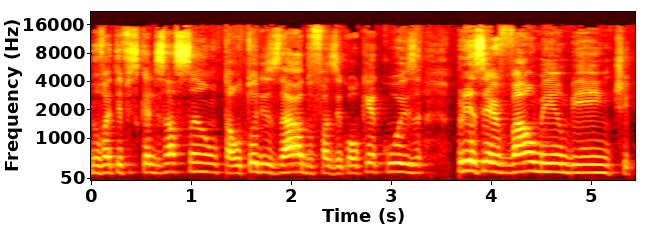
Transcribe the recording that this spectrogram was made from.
não vai ter fiscalização, está autorizado fazer qualquer coisa, preservar o meio ambiente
